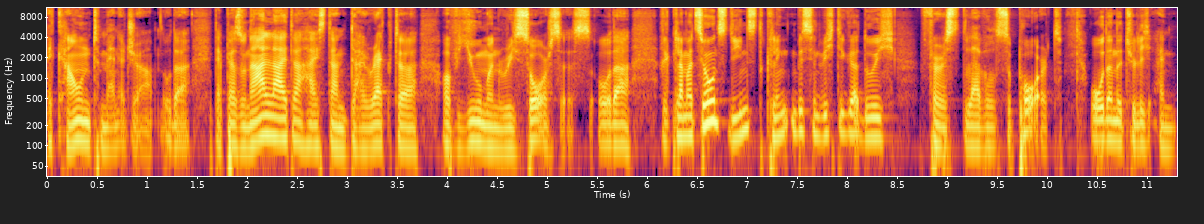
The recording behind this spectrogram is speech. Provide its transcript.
Account Manager oder der Personalleiter heißt dann Director of Human Resources oder Reklamationsdienst klingt ein bisschen wichtiger durch First Level Support oder natürlich ein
